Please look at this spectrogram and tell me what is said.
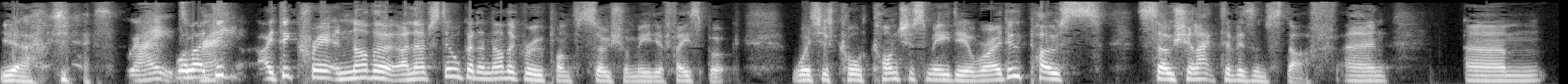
Yeah, yes. Right. Well, right. I did. I did create another, and I've still got another group on social media, Facebook, which is called Conscious Media, where I do posts social activism stuff, and um,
